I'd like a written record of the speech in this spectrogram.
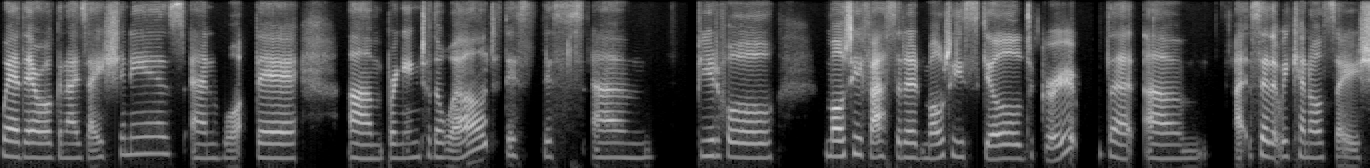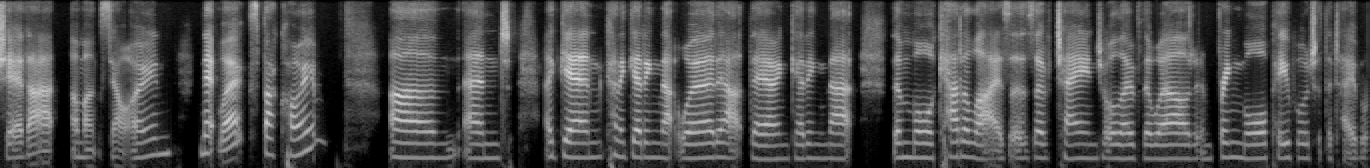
where their organization is, and what they're um, bringing to the world, this this um, beautiful, multifaceted, multi-skilled group that um, so that we can also share that amongst our own networks back home um, and again kind of getting that word out there and getting that the more catalyzers of change all over the world and bring more people to the table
